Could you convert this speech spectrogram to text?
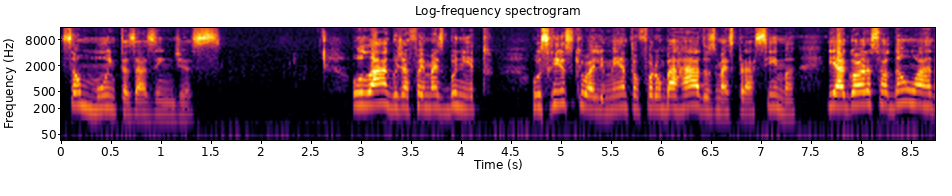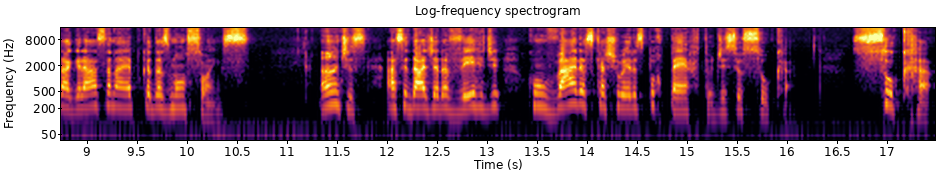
São muitas as índias. O lago já foi mais bonito. Os rios que o alimentam foram barrados mais para cima e agora só dão o ar da graça na época das monções. Antes, a cidade era verde, com várias cachoeiras por perto, disse o Suca. Suca!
